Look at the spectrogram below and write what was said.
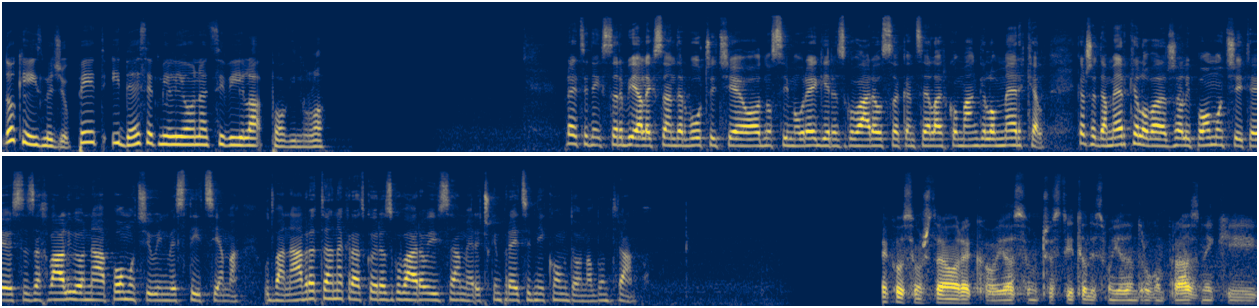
dok je između 5 i 10 miliona civila poginulo. Predsjednik Srbije Aleksandar Vučić je o odnosima u regiji razgovarao sa kancelarkom Angelom Merkel. Kaže da Merkelova želi pomoći te joj se zahvalio na pomoći u investicijama. U dva navrata na kratko je razgovarao i sa američkim predsjednikom Donaldom Trumpom. Rekao sam što je on rekao. Ja sam čestitali smo jedan drugom praznik i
